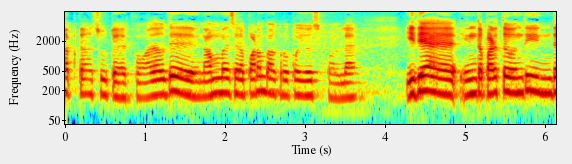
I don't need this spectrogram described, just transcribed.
ஆப்டாக சூட்டாக இருக்கும். அதாவது நம்ம சில படம் பார்க்குறப்போ யோசிப்போம்ல இதே இந்த படத்தை வந்து இந்த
